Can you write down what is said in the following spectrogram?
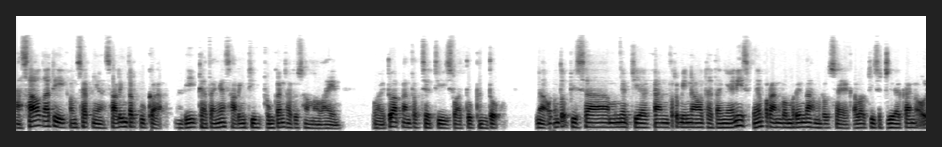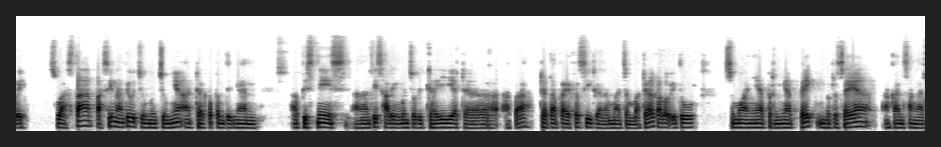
Asal tadi konsepnya saling terbuka, jadi datanya saling dihubungkan satu sama lain. Wah itu akan terjadi suatu bentuk. Nah untuk bisa menyediakan terminal datanya ini sebenarnya peran pemerintah menurut saya. Kalau disediakan oleh swasta pasti nanti ujung-ujungnya ada kepentingan uh, bisnis, nah, nanti saling mencurigai ada apa data privacy dan macam. Padahal kalau itu semuanya berniat baik, menurut saya akan sangat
